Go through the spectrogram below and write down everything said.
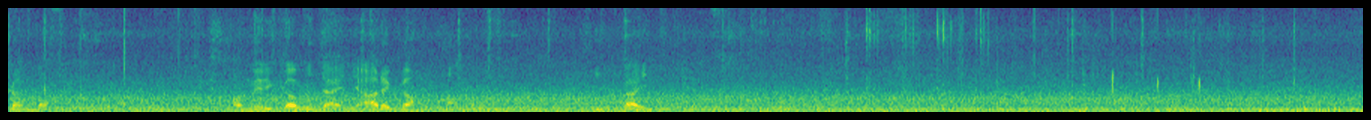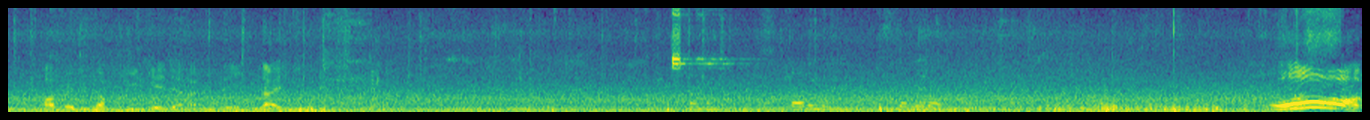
感出すアメリカみたいにあれかあの1対1ってやつアメリカ PK じゃなくて。1対1おお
